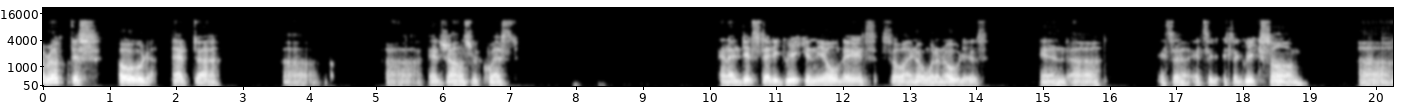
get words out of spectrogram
wrote this ode at uh, uh, uh, at Jean's request, and I did study Greek in the old days, so I know what an ode is, and uh, it's a it's a it's a Greek song, uh,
